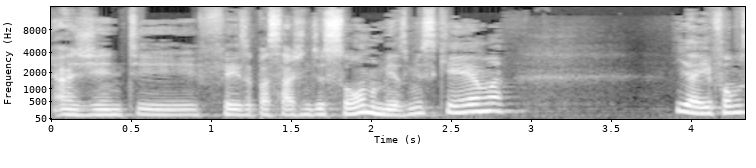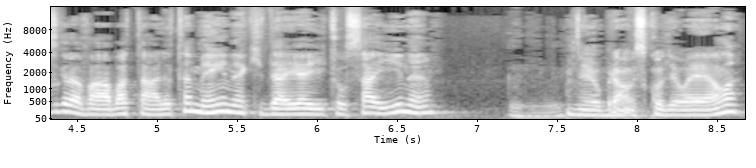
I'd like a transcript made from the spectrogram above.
a gente fez a passagem de som no mesmo esquema, e aí fomos gravar a batalha também, né, que daí é aí que eu saí, né, Uhum. Aí o Brown escolheu ela.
